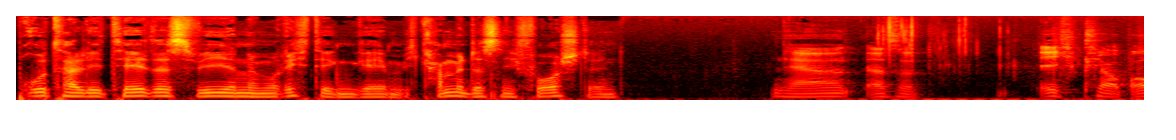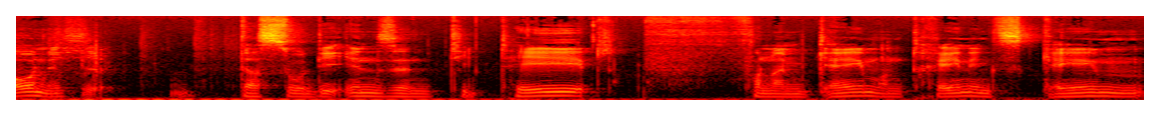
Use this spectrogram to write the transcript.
Brutalität ist wie in einem richtigen Game. Ich kann mir das nicht vorstellen. Ja, also ich glaube auch nicht, dass so die Intensität von einem Game und Trainingsgame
